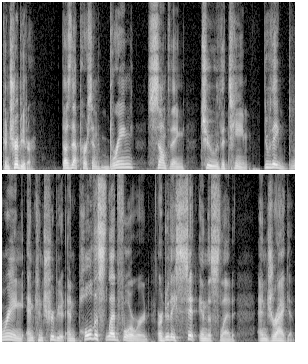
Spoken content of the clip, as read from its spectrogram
Contributor. Does that person bring something to the team? Do they bring and contribute and pull the sled forward, or do they sit in the sled and drag it?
